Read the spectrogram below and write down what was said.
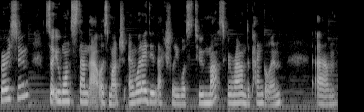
very soon so it won't stand out as much. And what I did actually was to mask around the pangolin. Um,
